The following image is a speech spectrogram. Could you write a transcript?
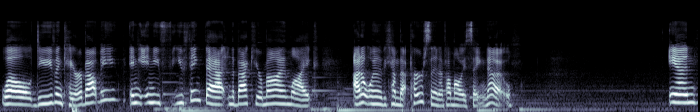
well, do you even care about me? And, and you, you think that in the back of your mind, like, I don't want to become that person if I'm always saying no. And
